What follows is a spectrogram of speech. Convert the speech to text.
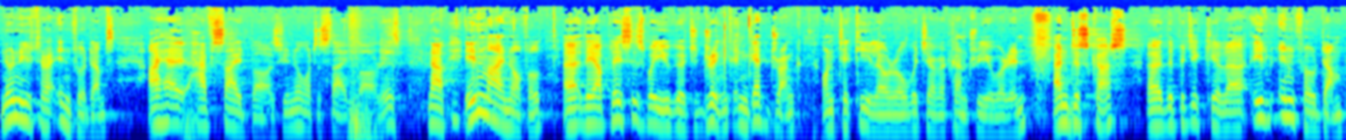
No need for info dumps. I ha- have sidebars. You know what a sidebar is. Now, in my novel, uh, there are places where you go to drink and get drunk on tequila or whichever country you were in and discuss uh, the particular in- info dump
